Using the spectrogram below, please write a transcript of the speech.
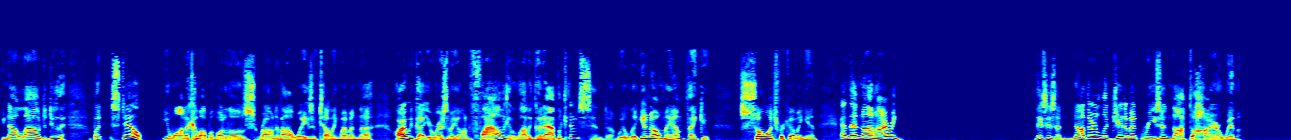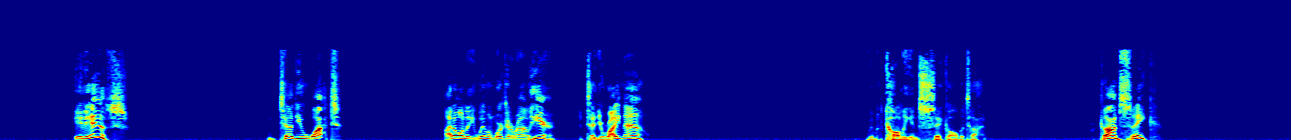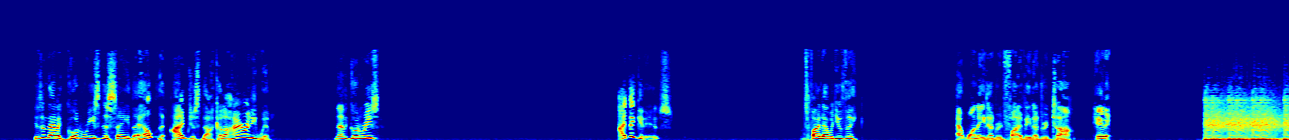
You're not allowed to do that. But still, you want to come up with one of those roundabout ways of telling women, uh, all right, we've got your resume on file. We got a lot of good applicants, and uh, we'll let you know, ma'am. Thank you so much for coming in. And then not hiring them. This is another legitimate reason not to hire women. It is. Tell you what. I don't want any women working around here. Tell you right now. Women calling in sick all the time. For God's sake. Isn't that a good reason to say, the hell with it, I'm just not going to hire any women? Isn't that a good reason? I think it is. Let's find out what you think. At 1-800-5800-TOM. Hit it.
